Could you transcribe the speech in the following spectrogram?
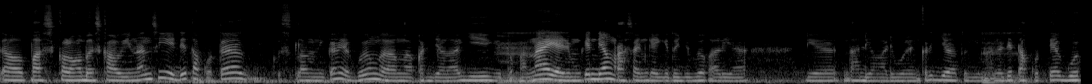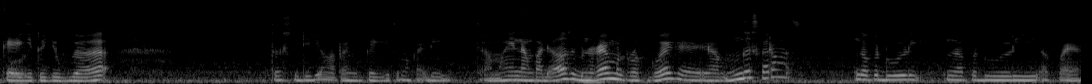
eh, pas kalau ngebahas kawinan sih dia takutnya setelah menikah ya gue nggak nggak kerja lagi gitu. Hmm. karena ya mungkin dia ngerasain kayak gitu juga kali ya. Dia entah dia nggak dibolehin kerja atau gimana dia Hmm. takutnya gue kayak gitu juga terus jadi dia nggak pengen gue kayak gitu makanya diceramahin yang padahal sebenarnya menurut gue kayak ya enggak sekarang nggak peduli nggak peduli apa ya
